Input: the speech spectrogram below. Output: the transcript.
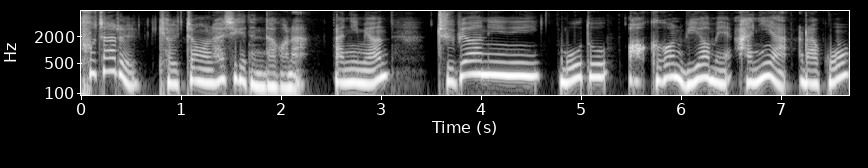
투자를 결정을 하시게 된다거나 아니면 주변인이 모두 어, 그건 위험해 아니야 라고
